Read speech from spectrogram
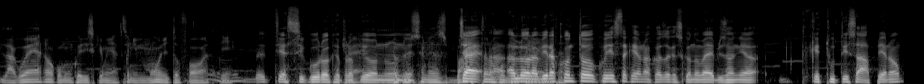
la guerra o comunque discriminazioni molto forti. eh, Ti assicuro che Cioè, proprio non... se ne Cioè, sbattono a- allora vi racconto questa che è una cosa che secondo me bisogna che tutti sappiano.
